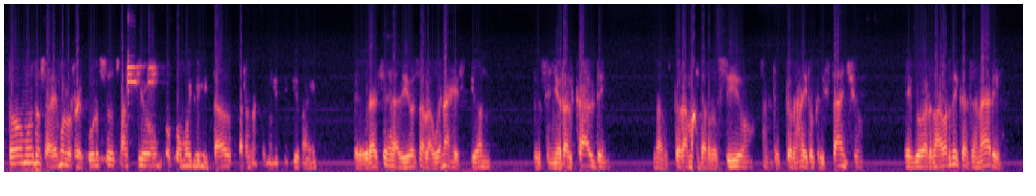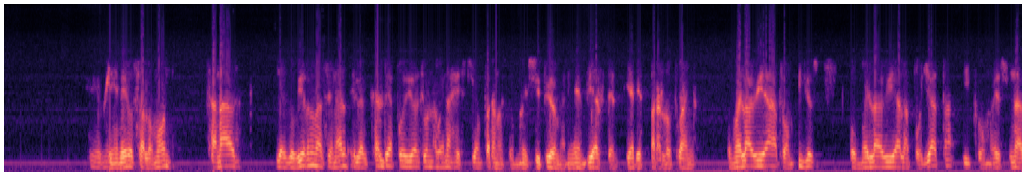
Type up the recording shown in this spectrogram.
todo el mundo sabemos, los recursos han sido un poco muy limitados para nuestro municipio de pero gracias a Dios, a la buena gestión del señor alcalde, la doctora Amanda Rocío, el doctor Jairo Cristancho, el gobernador de Casanare, el ingeniero Salomón Sanad, y el gobierno nacional, el alcalde ha podido hacer una buena gestión para nuestro municipio de Manía en vías terciarias para el otro año, como es la vía Rompillos, como es la vía La Pollata y como es una,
